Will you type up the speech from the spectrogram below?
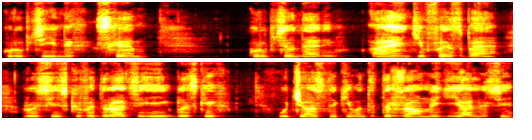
корупційних схем корупціонерів, агентів ФСБ Російської Федерації і їх близьких учасників антидержавної діяльності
